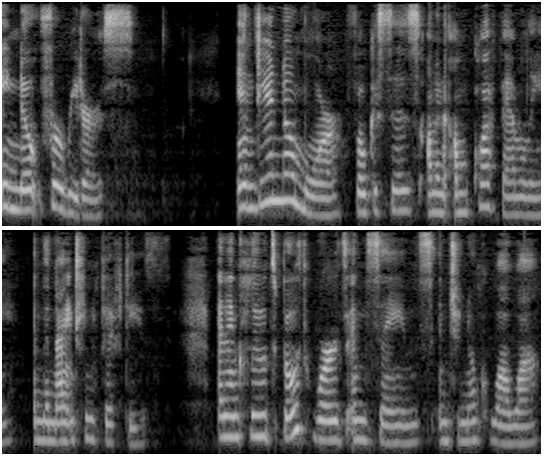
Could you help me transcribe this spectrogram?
A note for readers. Indian No More focuses on an Umpqua family in the 1950s and includes both words and sayings in Chinook Wawa,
